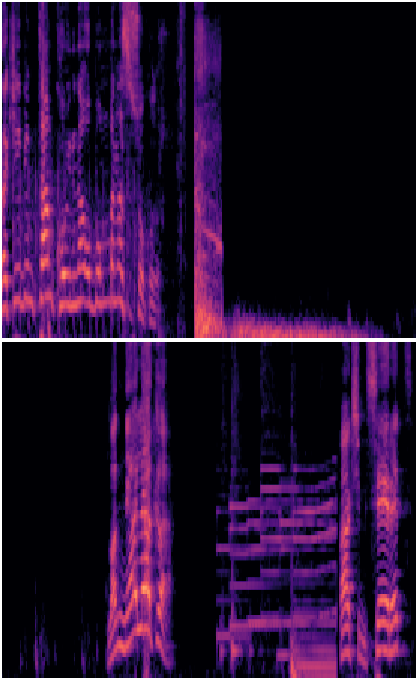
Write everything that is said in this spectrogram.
rakibin tam koynuna o bomba nasıl sokulur? Lan ne alaka? Bak şimdi seyret.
